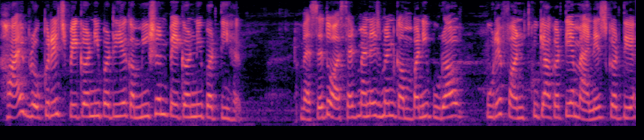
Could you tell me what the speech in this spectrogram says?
हाई ब्रोकरेज पे करनी पड़ती है कमीशन पे करनी पड़ती है। वैसे तो असेट मैनेजमेंट कंपनी पूरा, पूरे फंड्स को क्या करती है मैनेज करती है।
